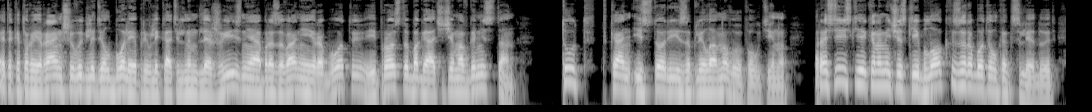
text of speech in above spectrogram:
это который раньше выглядел более привлекательным для жизни, образования и работы, и просто богаче, чем Афганистан. Тут ткань истории заплела новую паутину. Российский экономический блок заработал как следует –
